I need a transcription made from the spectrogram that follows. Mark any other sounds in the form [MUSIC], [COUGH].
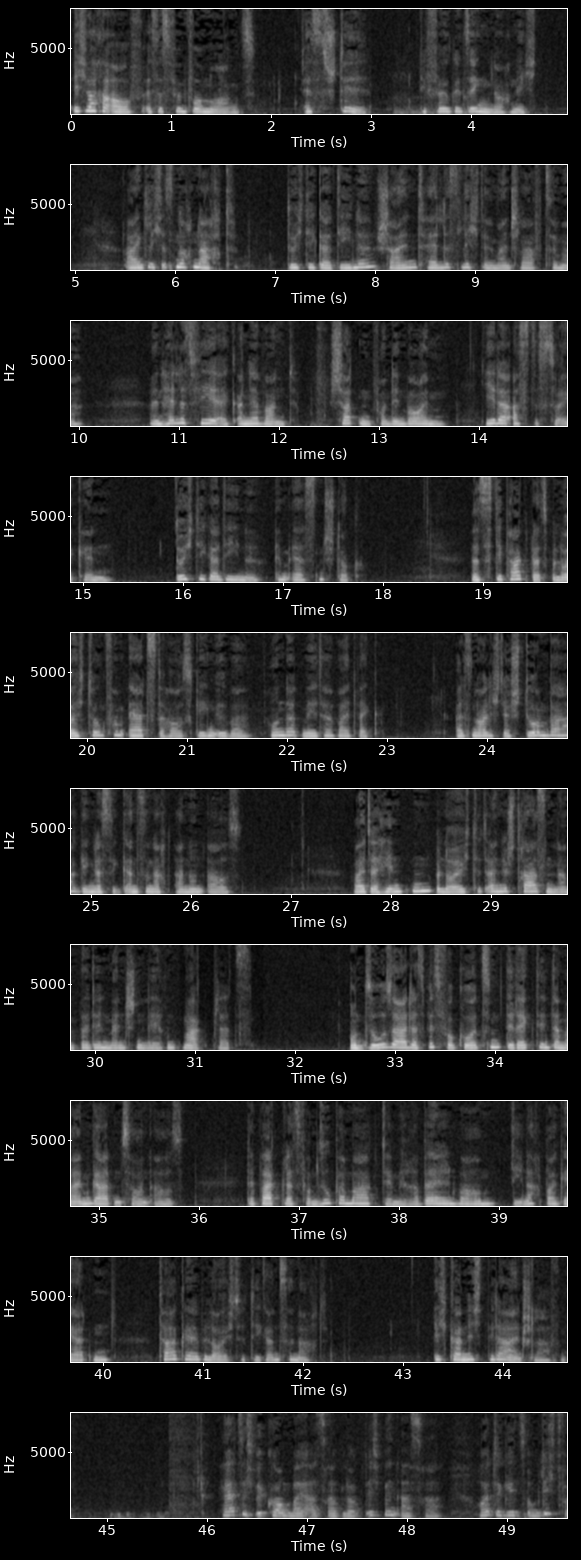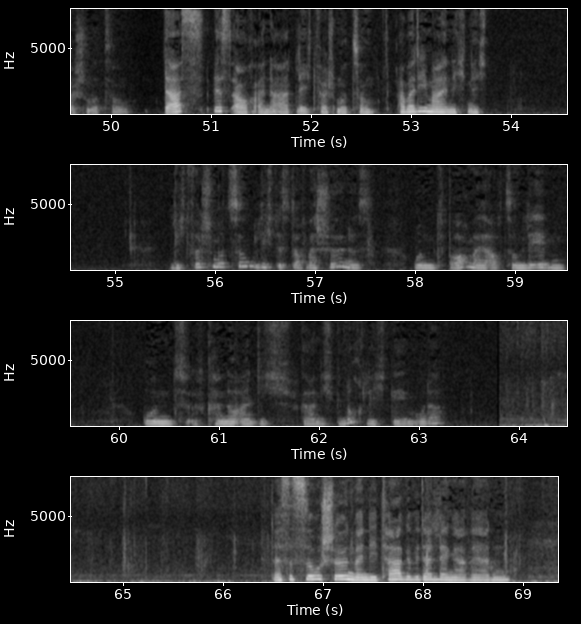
Ich wache auf, es ist fünf Uhr morgens. Es ist still. Die Vögel singen noch nicht. Eigentlich ist noch Nacht. Durch die Gardine scheint helles Licht in mein Schlafzimmer. Ein helles Viereck an der Wand. Schatten von den Bäumen. Jeder Ast ist zu erkennen. Durch die Gardine im ersten Stock. Das ist die Parkplatzbeleuchtung vom Ärztehaus gegenüber, hundert Meter weit weg. Als neulich der Sturm war, ging das die ganze Nacht an und aus. Weiter hinten beleuchtet eine Straßenlampe den menschenleeren Marktplatz. Und so sah das bis vor kurzem direkt hinter meinem Gartenzaun aus. Der Parkplatz vom Supermarkt, der Mirabellenbaum, die Nachbargärten, taghell beleuchtet die ganze Nacht. Ich kann nicht wieder einschlafen. Herzlich willkommen bei Asra Bloggt. Ich bin Asra. Heute geht es um Lichtverschmutzung. Das ist auch eine Art Lichtverschmutzung, aber die meine ich nicht. Lichtverschmutzung? Licht ist doch was Schönes und brauchen wir ja auch zum Leben. Und kann nur eigentlich gar nicht genug Licht geben, oder? Das ist so schön, wenn die Tage wieder länger werden,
